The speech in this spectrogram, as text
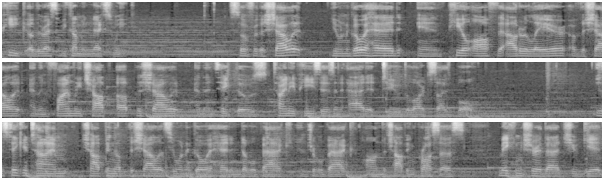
peek of the recipe coming next week. So for the shallot, you want to go ahead and peel off the outer layer of the shallot and then finely chop up the shallot and then take those tiny pieces and add it to the large size bowl. Just take your time chopping up the shallots. You want to go ahead and double back and triple back on the chopping process, making sure that you get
